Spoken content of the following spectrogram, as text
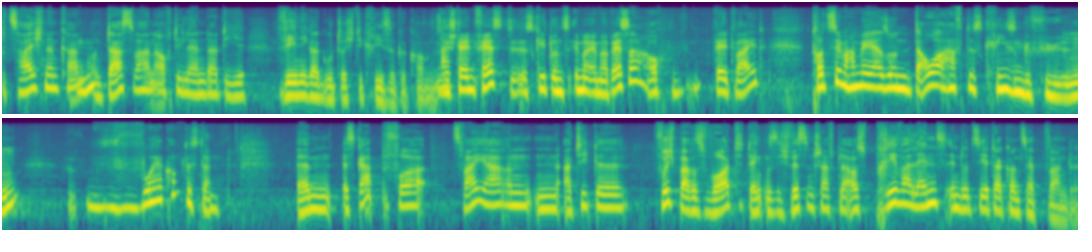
bezeichnen kann. Mhm. Und das waren auch die Länder, die weniger gut durch die Krise gekommen sind. Wir stellen fest, es geht uns immer, immer besser, auch weltweit. Trotzdem haben wir ja so ein dauerhaftes Krisengefühl. Mhm. Woher kommt es dann? Ähm, es gab vor zwei Jahren einen Artikel, furchtbares Wort, denken sich Wissenschaftler aus, prävalenzinduzierter Konzeptwandel.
